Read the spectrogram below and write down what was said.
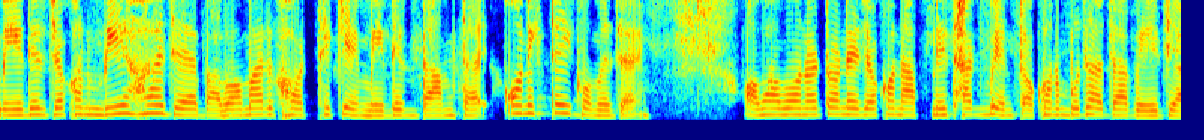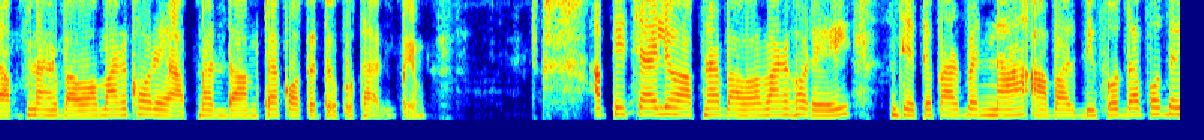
মেয়েদের যখন বিয়ে হয়ে যায় বাবা মার ঘর থেকে মেয়েদের দামটা অনেকটাই কমে যায়। অভাব অনটনে যখন আপনি থাকবেন, তখন বোঝা যাবে যে আপনার বাবা মার ঘরে আপনার দামটা কতটুকু থাকবে। আপনি চাইলেও আপনার বাবা মার ঘরে যেতে পারবেন না, আবার বিপদ আপদে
